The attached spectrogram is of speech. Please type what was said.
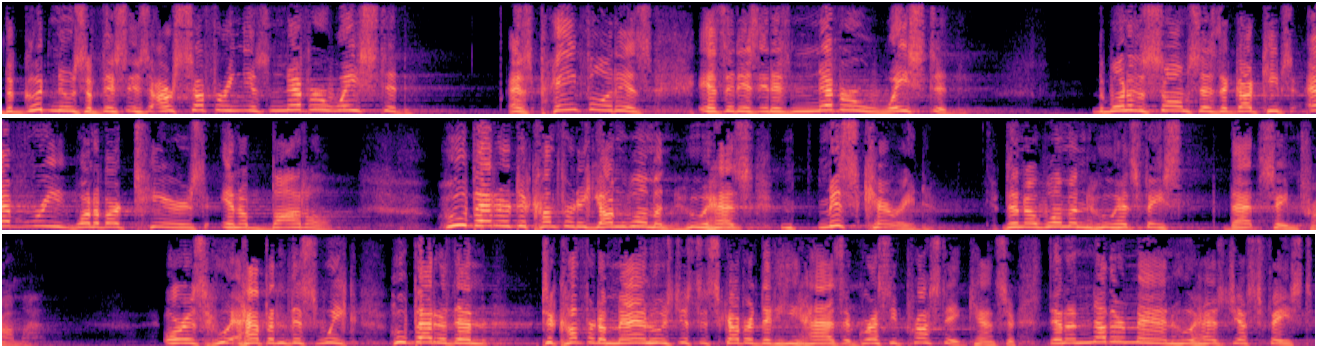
The good news of this is our suffering is never wasted. As painful it is as it is, it is never wasted. One of the Psalms says that God keeps every one of our tears in a bottle. Who better to comfort a young woman who has miscarried than a woman who has faced that same trauma? Or as who happened this week, who better than to comfort a man who has just discovered that he has aggressive prostate cancer than another man who has just faced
